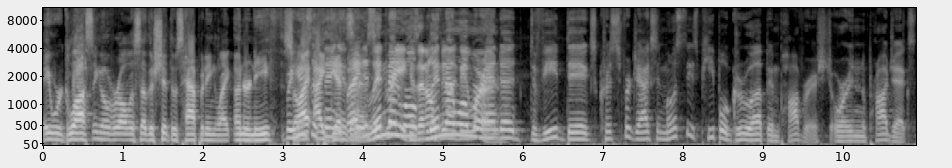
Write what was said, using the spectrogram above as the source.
they were glossing over all this other shit that was happening like underneath. But so here's I, the I thing: get is But that. Lin-Manuel, 'cause I don't feel like they Lin-Manuel were. Miranda, David Diggs, Christopher Jackson. Most of these people grew up impoverished or in the projects.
